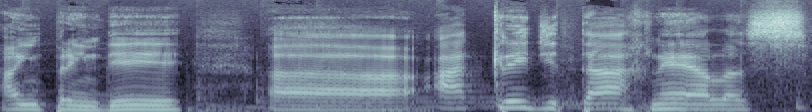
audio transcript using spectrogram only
a empreender, a, acreditar nelas?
